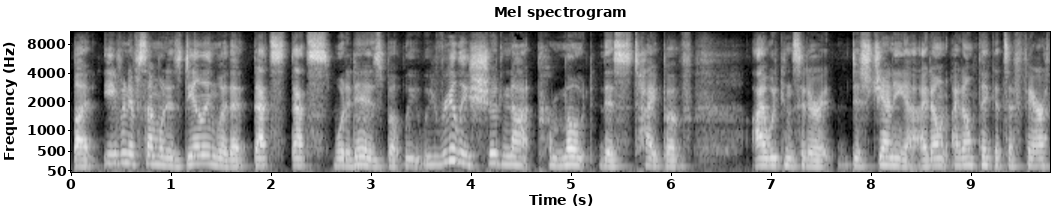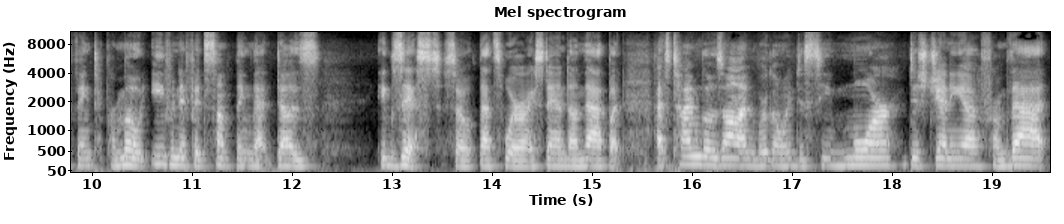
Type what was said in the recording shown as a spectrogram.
but even if someone is dealing with it that's that's what it is but we, we really should not promote this type of I would consider it dysgenia. I don't I don't think it's a fair thing to promote even if it's something that does exist. So that's where I stand on that. But as time goes on, we're going to see more dysgenia from that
